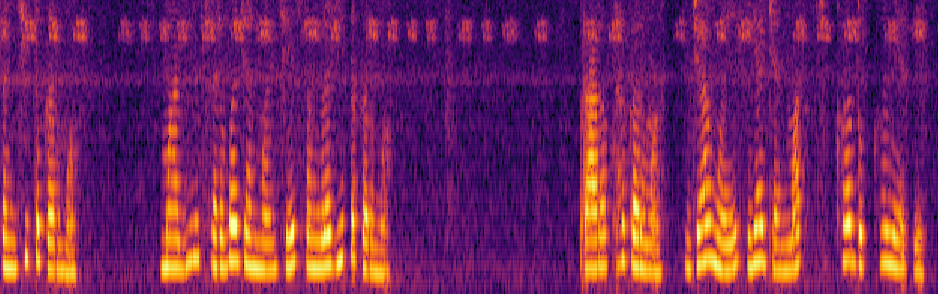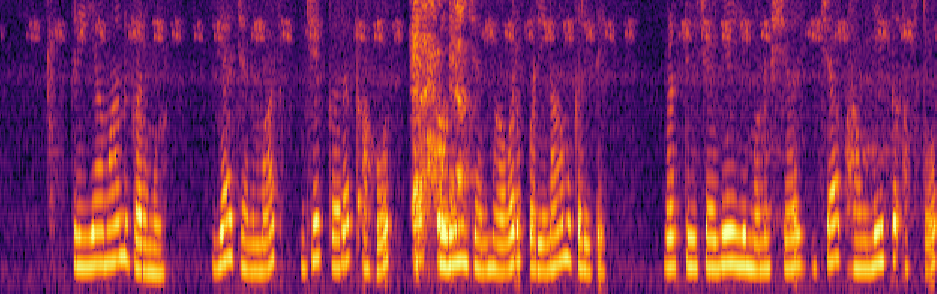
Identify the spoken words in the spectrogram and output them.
संचित कर्म. मागील सर्व जन्मांचे संग्रहित कर्म. प्रारब्ध कर्म ज्यामुळे या जन्मात सुख दुःख मिळते. क्रियामान कर्म या जन्मात जे करत आहोत ते पुढील जन्मावर परिणाम करीते. मृत्यूच्या वेळी मनुष्य ज्या भावनेत असतो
